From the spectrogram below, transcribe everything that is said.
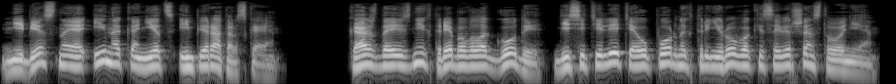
небесная и, наконец, императорская. Каждая из них требовала годы, десятилетия упорных тренировок и совершенствования.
